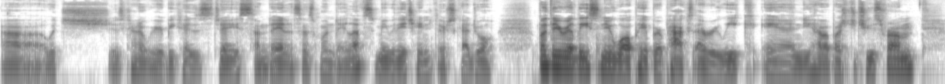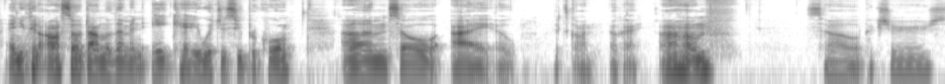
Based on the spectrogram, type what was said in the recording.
uh, which is kind of weird because today is Sunday and it says one day left, so maybe they changed their schedule. But they release new wallpaper packs every week, and you have a bunch to choose from. And you can also download them in 8K, which is super cool. Um, so I, oh, it's gone. Okay. Um, so pictures.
